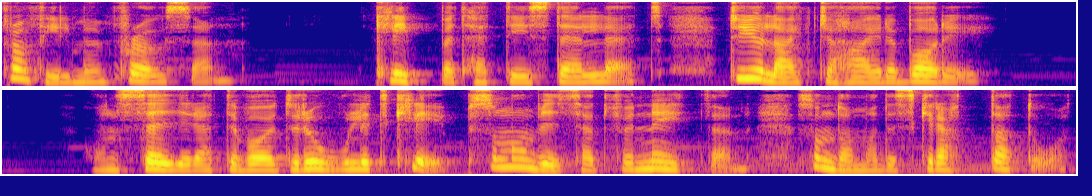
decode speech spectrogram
från filmen Frozen. Klippet hette istället Do you like to hide a body? Hon säger att det var ett roligt klipp som hon visat för Nathan som de hade skrattat åt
